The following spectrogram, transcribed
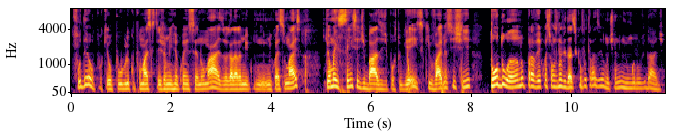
Fudeu, porque o público, por mais que esteja me reconhecendo mais, a galera me, me conhece mais, tem uma essência de base de português que vai me assistir todo ano para ver quais são as novidades que eu vou trazer. Eu não tinha nenhuma novidade.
